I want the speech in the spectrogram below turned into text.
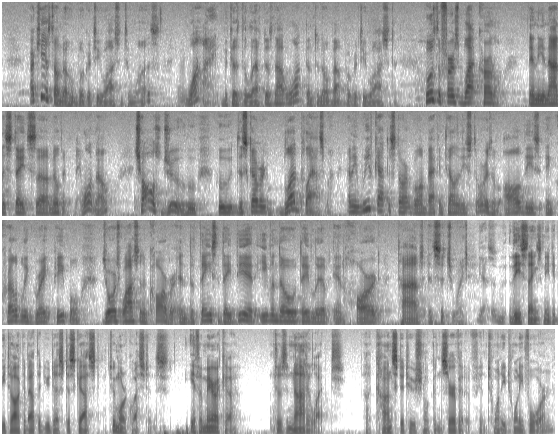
Our kids don't know who Booker T. Washington was. Why? Because the left does not want them to know about Booker T. Washington. Who was the first black colonel? In the United States uh, military? They won't know. Charles Drew, who, who discovered blood plasma. I mean, we've got to start going back and telling these stories of all these incredibly great people, George Washington Carver, and the things that they did, even though they lived in hard times and situations. Yes. These things need to be talked about that you just discussed. Two more questions. If America does not elect a constitutional conservative in 2024, mm-hmm.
